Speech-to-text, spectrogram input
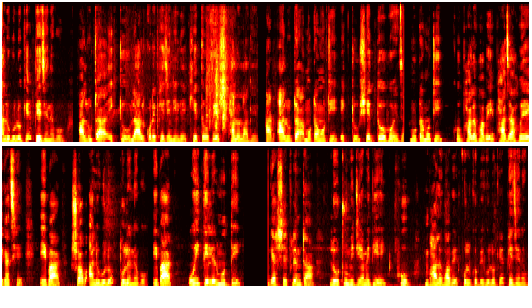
আলুগুলোকে ভেজে নেব। আলুটা একটু লাল করে ভেজে নিলে খেতেও বেশ ভালো লাগে। আর আলুটা মোটামুটি একটু সেদ্ধও হয়ে যায়। মোটামুটি খুব ভালোভাবে ভাজা হয়ে গেছে, এবার সব আলুগুলো তুলে নেব। এবার ওই তেলের মধ্যেই গ্যাসের ফ্লেমটা লো টু মিডিয়ামে দিয়েই খুব ভালোভাবে ফুলকপিগুলোকে ভেজে নেব।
